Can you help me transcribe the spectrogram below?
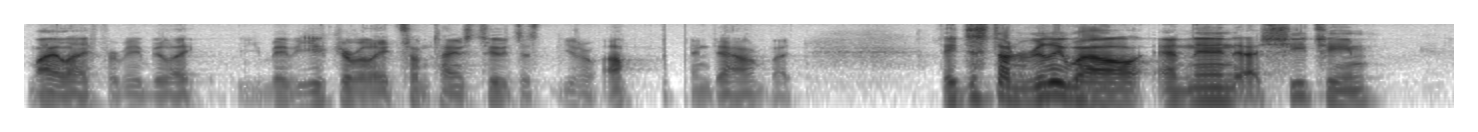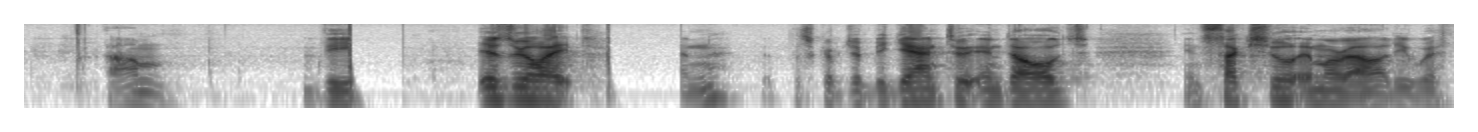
my life, or maybe like maybe you can relate sometimes too, just you know up and down. But they just done really well. And then at Shechem, um, the Israelite men, the scripture, began to indulge in sexual immorality with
